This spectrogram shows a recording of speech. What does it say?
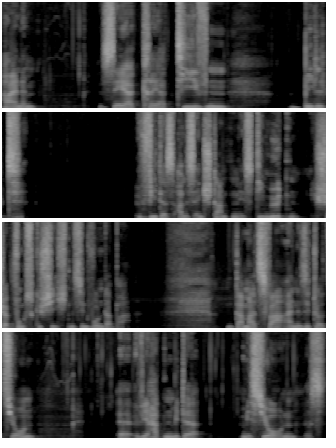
einem sehr kreativen Bild, wie das alles entstanden ist. Die Mythen, die Schöpfungsgeschichten sind wunderbar. Damals war eine Situation, äh, wir hatten mit der Mission, das,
